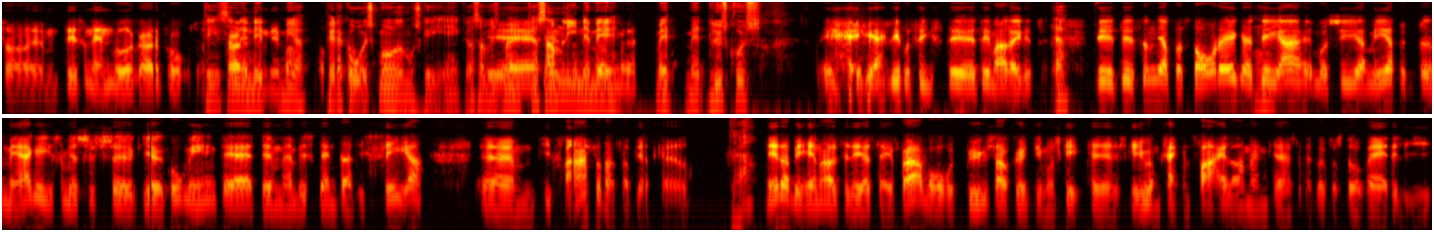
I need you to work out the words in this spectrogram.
Så øhm, det er sådan en anden måde at gøre det på. Så det er sådan en lidt mere pædagogisk måde måske, ikke? Og så hvis ja, man kan sammenligne det, med, som, øh, med, med et lyskryds. ja, lige præcis. Det, det er meget rigtigt. Ja. Det, det er sådan, jeg forstår det. Ikke? At mm. Det, jeg må sige, er mere blevet mærke i, som jeg synes uh, giver god mening, det er, at uh, man vil standardisere uh, de fraser, der så bliver skrevet. Ja. Netop i henhold til det, jeg sagde før, hvor byggesagkyndige måske kan skrive omkring en fejl, og man kan forstå, hvad er det lige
